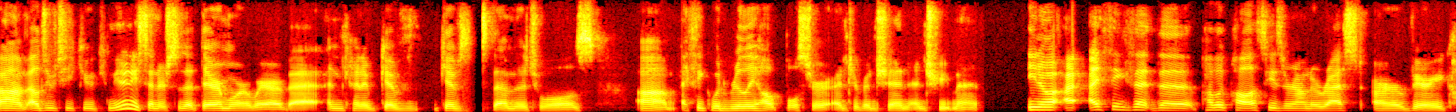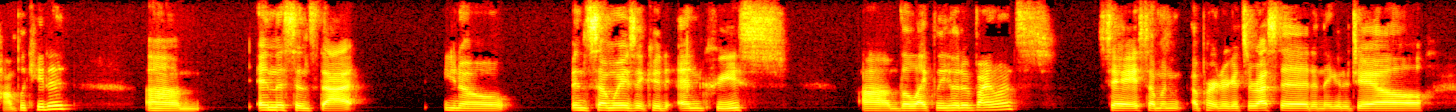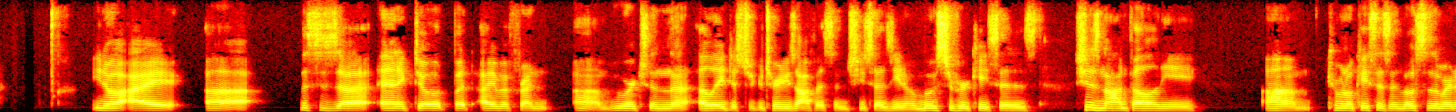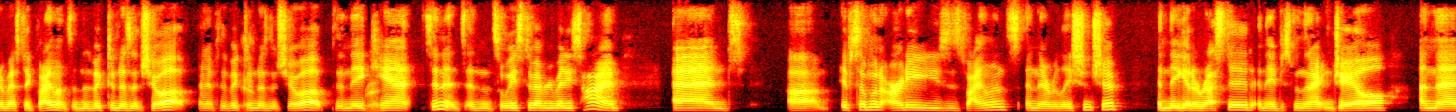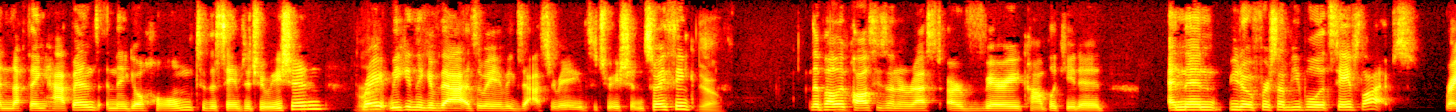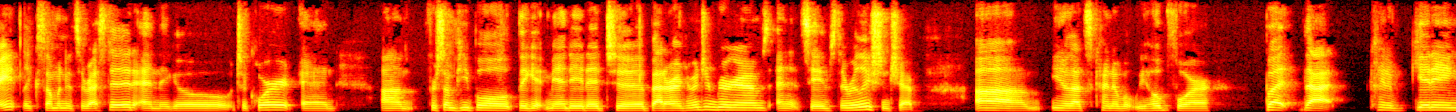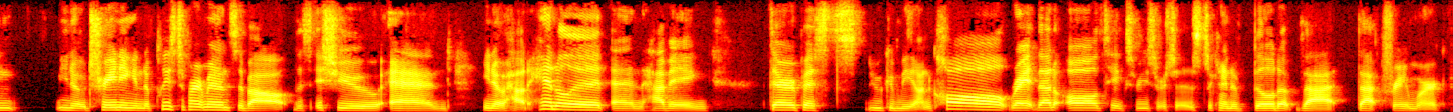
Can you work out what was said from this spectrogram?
um, LGBTQ community centers so that they're more aware of it and kind of give gives them the tools. Um, I think would really help bolster intervention and treatment. You know, I, I think that the public policies around arrest are very complicated um, in the sense that, you know, in some ways it could increase um, the likelihood of violence. Say someone, a partner gets arrested and they go to jail you know, I uh, this is an anecdote, but I have a friend um, who works in the LA District Attorney's office, and she says, you know, most of her cases, she has non-felony um, criminal cases, and most of them are domestic violence, and the victim doesn't show up. And if the victim yeah. doesn't show up, then they right. can't sentence, and it's a waste of everybody's time. And um, if someone already uses violence in their relationship and they get arrested and they have to spend the night in jail and then nothing happens and they go home to the same situation, right? right? We can think of that as a way of exacerbating the situation. So I think yeah. the public policies on arrest are very complicated. And then, you know, for some people, it saves lives, right? Like someone gets arrested and they go to court and um, for some people, they get mandated to batterer intervention programs and it saves their relationship. Um, you know, that's kind of what we hope for. But that kind of getting you know, training into police departments about this issue and, you know, how to handle it and having therapists who can be on call, right? That all takes resources to kind of build up that that framework.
